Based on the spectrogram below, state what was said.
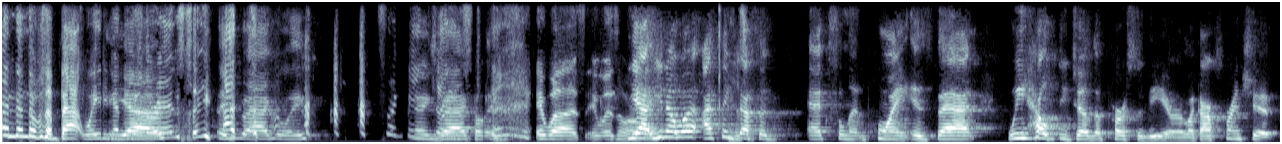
and then there was a bat waiting at yes, the other end. So exactly. like exactly. Chased. It was. It was. Horrible. Yeah, you know what? I think that's an excellent point. Is that we helped each other persevere. Like our friendship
